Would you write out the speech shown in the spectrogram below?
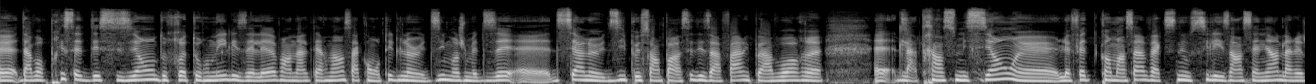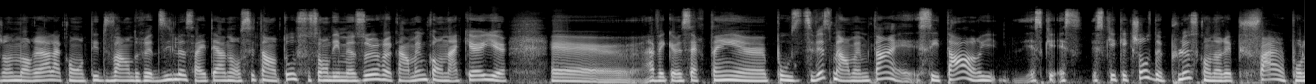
euh, d'avoir pris cette décision de retourner les élèves en alternance à compter de lundi. Moi, je me disais, euh, d'ici à lundi, il peut s'en passer des affaires, il peut avoir euh, euh, de la transmission. Le fait de commencer à vacciner aussi les enseignants de la région de Montréal à compter de vendredi, là, ça a été annoncé tantôt. Ce sont des mesures quand même qu'on accueille. Euh, avec un certain euh, positivisme, mais en même temps, c'est tard. Est-ce qu'il y a quelque chose de plus qu'on aurait pu faire pour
